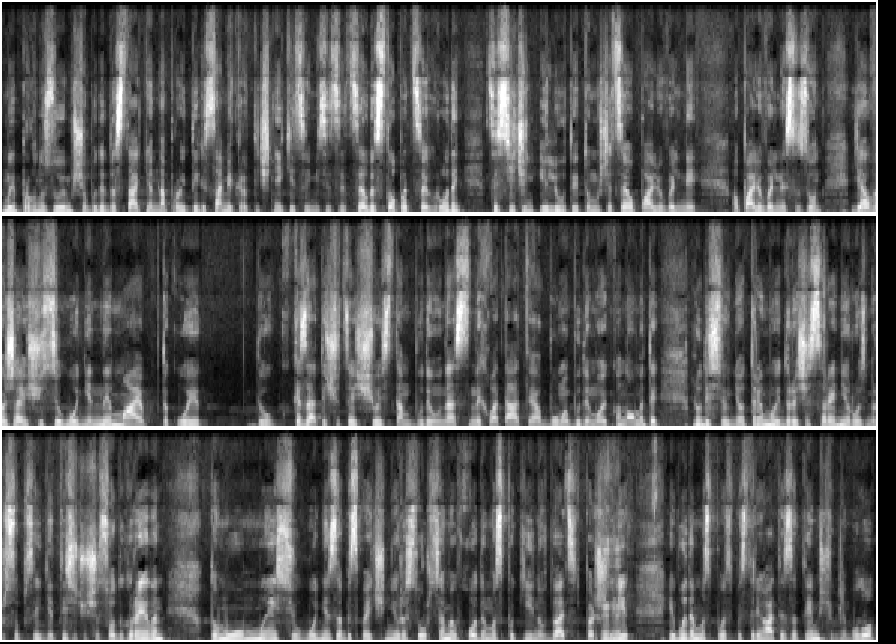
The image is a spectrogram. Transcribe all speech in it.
ми прогнозуємо, що буде достатньо на пройти самі критичні, які це місяці. Це листопад, це грудень, це січень і лютий, тому що це опалювальний опалювальний сезон. Я вважаю, що сьогодні немає такої казати, що це щось там буде у нас не хватати, або ми будемо економити. Люди сьогодні отримують, до речі, середній розмір субсидії 1600 гривень. Тому ми сьогодні забезпечені ресурсами, входимо спокійно в 21 рік і будемо спо- спостерігати за тим, щоб не було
